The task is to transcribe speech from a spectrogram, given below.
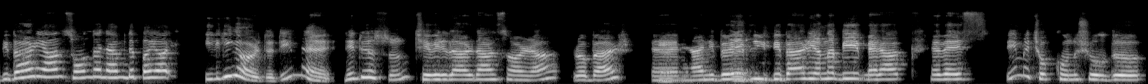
Biberyan son dönemde bayağı ilgi gördü değil mi? Ne diyorsun çevirilerden sonra Robert? Ee, evet. Yani böyle evet. bir Biberyan'a bir merak, heves değil mi? Çok konuşuldu.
